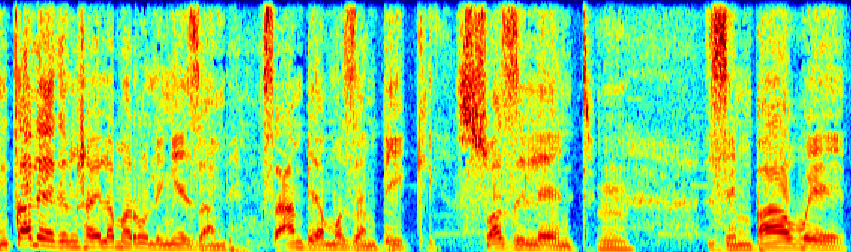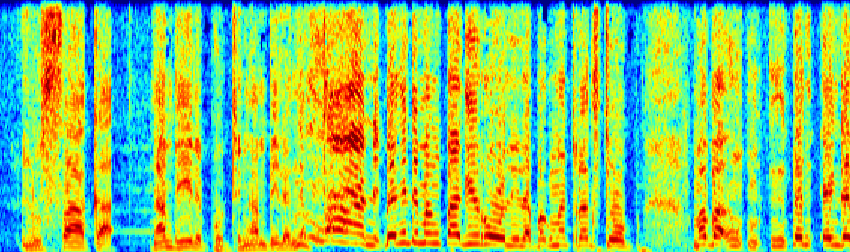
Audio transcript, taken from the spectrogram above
ngicaleke ngishayela amarole ngiye eZambia Zambia Mozambique Swaziland Zimbabwe Lusaka ngambile bhuti ngambile. Ngimncane bengithi mangipaka iroli lapha kuma truck stop maba ente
